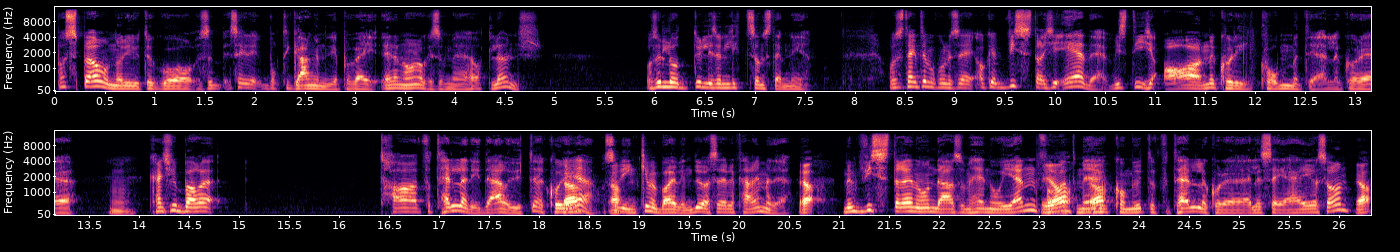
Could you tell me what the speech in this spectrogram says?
Bare spør henne når de er ute og går. Så ser jeg bort gangen når de er på vei. Er det noen av dere som har hørt lunsj? Og så lodde du liksom litt sånn stemning. Og så tenkte jeg vi kunne si ok, hvis det ikke er det, hvis de ikke aner hvor de kommer til, eller hvor det er Kan ikke vi bare ta, fortelle de der ute hvor de er, og så ja. vinker vi bare i vinduet, og så er det ferdig med det? Ja. Men hvis det er noen der som har noe igjen for Ja, at vi ja. kommer ut og forteller det, eller sier hei og sånn, Ja.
